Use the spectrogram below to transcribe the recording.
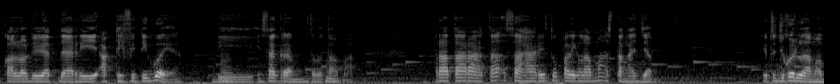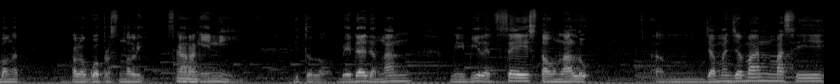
kalau dilihat dari activity gue ya di Instagram terutama rata-rata sehari itu paling lama setengah jam itu juga udah lama banget kalau gue personally sekarang ini gitu loh. Beda dengan maybe let's say setahun lalu. Zaman-zaman masih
